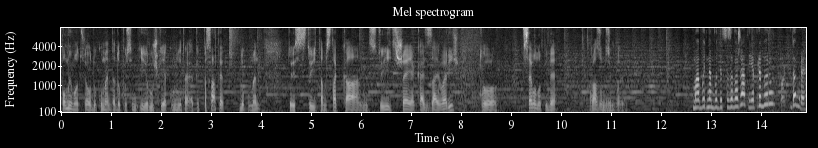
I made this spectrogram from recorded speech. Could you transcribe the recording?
помимо цього документа, допустим, і ручки, яку мені треба підписати, документ, тобто стоїть там стакан, стоїть ще якась зайва річ, то все воно піде разом зі мною. Мабуть, нам буде це заважати. Я приберу. Так. Добре.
